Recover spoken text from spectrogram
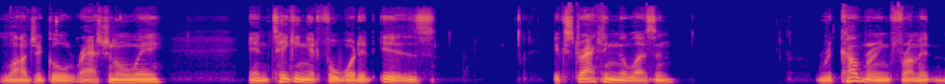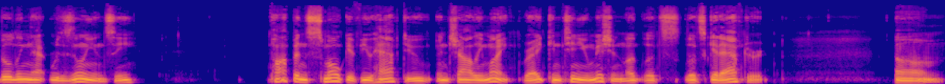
logical, rational way, and taking it for what it is, extracting the lesson, recovering from it, building that resiliency, pop and smoke if you have to in Charlie Mike, right? Continue mission. Let, let's let's get after it. Um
